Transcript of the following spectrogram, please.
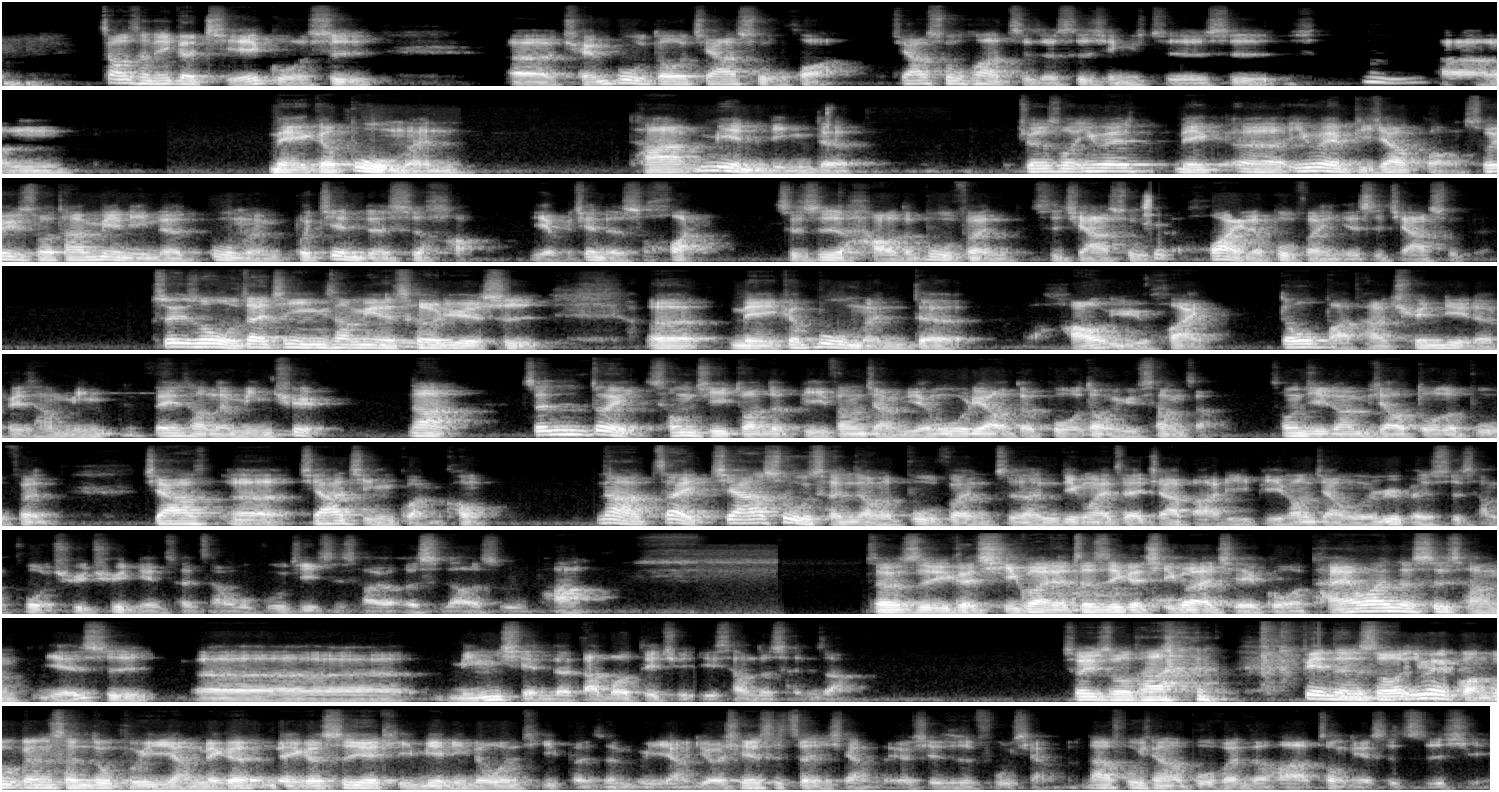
造成的一个结果是，呃，全部都加速化。加速化指的事情指的是，嗯，嗯，每个部门它面临的，就是说，因为每呃，因为比较广，所以说它面临的部门不见得是好，也不见得是坏，只是好的部分是加速的，坏的部分也是加速的。所以说我在经营上面的策略是，呃，每个部门的好与坏。都把它圈列的非常明，非常的明确。那针对冲击端的，比方讲原物料的波动与上涨，冲击端比较多的部分，加呃加紧管控。那在加速成长的部分，自然另外再加把力。比方讲，我们日本市场过去去年成长，我估计至少有二十到二十五趴。这是一个奇怪的，这是一个奇怪的结果。台湾的市场也是呃明显的 double digit 以上的成长。所以说，它 变成说，因为广度跟深度不一样，每个每个事业体面临的问题本身不一样，有些是正向的，有些是负向的。那负向的部分的话，重点是止血；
